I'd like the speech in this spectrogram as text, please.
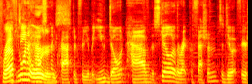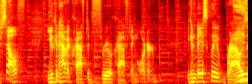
If you Crafting want to have something crafted for you, but you don't have the skill or the right profession to do it for yourself, you can have it crafted through a crafting order. You can basically browse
